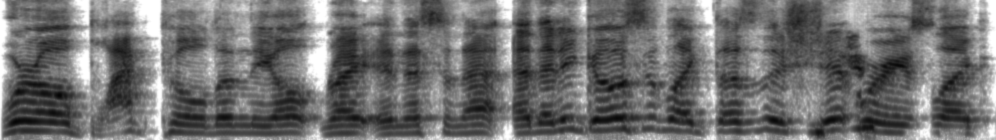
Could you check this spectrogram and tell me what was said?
we're all black pilled in the alt right and this and that. And then he goes and like does this shit where he's like,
